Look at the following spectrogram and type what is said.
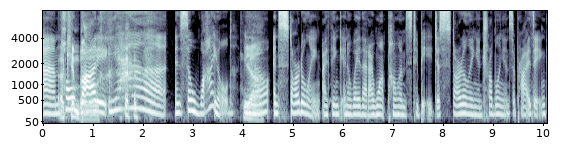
um, whole Kimbo. body. Yeah. and so wild, you Yeah. know, and startling, I think, in a way that I want poems to be just startling and troubling and surprising,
